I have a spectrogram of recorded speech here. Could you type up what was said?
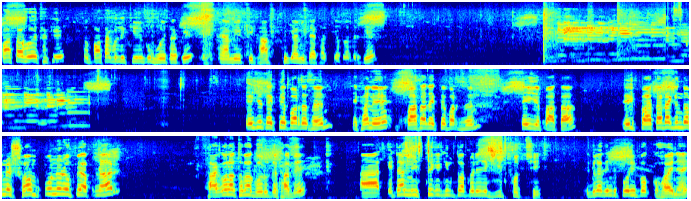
পাতা হয়ে থাকে, তো পাতাগুলি কীরকম হয়ে থাকে আমি একটি ঘাস থেকে আমি দেখাচ্ছি আপনাদেরকে। এই যে দেখতে পারতেছেন, এখানে পাতা দেখতে পারতেছেন, এই যে পাতা। এই পাতাটা কিন্তু আমরা সম্পূর্ণরূপে আপনার ছাগল অথবা গরুতে খাবে। আর এটার নিচ থেকে কিন্তু আপনার এই যে গিট হচ্ছে, এগুলো কিন্তু পরিপক্ক হয় নাই।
